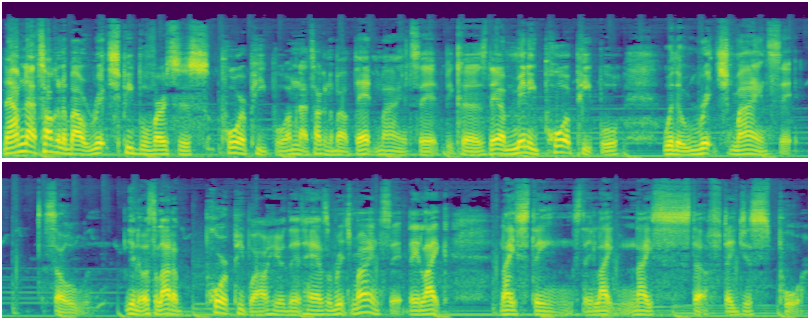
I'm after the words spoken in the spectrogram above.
Now, I'm not talking about rich people versus poor people. I'm not talking about that mindset because there are many poor people with a rich mindset. So, you know, it's a lot of poor people out here that has a rich mindset. They like nice things. They like nice stuff. They just poor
